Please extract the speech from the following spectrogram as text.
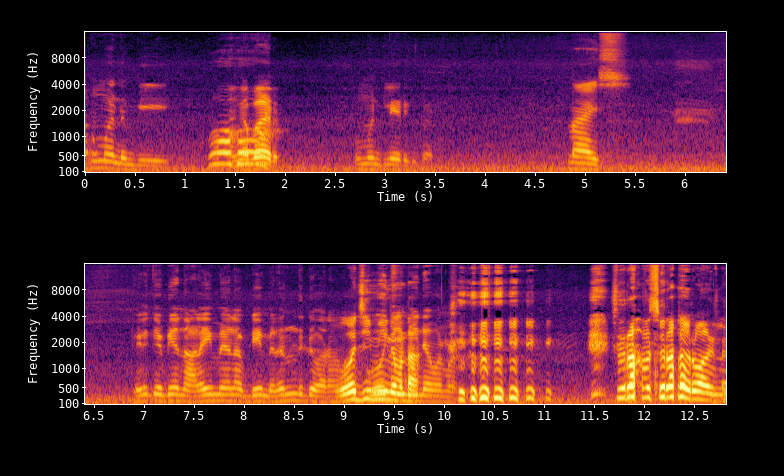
ஆமா தம்பி. அங்க பார். மூமெண்ட்லயே இருக்கு பார். நைஸ் எழுதி அப்படியே அந்த அலை மேல அப்படியே மிதந்துட்டு வரான். ஓஜி மீன் அவன்டா. சுறா சுறா வருவாங்கல்ல.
